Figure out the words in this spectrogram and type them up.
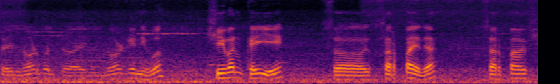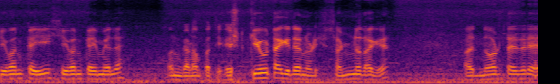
ಸೊ ಇಲ್ಲಿ ನೋಡ್ಬೋದು, ಇಲ್ಲಿ ನೋಡ್ರಿ ನೀವು. ಶಿವನ್ ಕೈ. ಸೊ ಸರ್ಪ ಇದೆ. ಸರ್ಪ ಶಿವನ್ ಕೈ ಶಿವನ್ ಕೈ ಮೇಲೆ ಒಂದು ಗಣಪತಿ. ಎಷ್ಟು ಕ್ಯೂಟ್ ಆಗಿದೆ ನೋಡಿ ಸಣ್ಣದಾಗೆ. ಅದು ನೋಡ್ತಾ ಇದ್ರೆ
